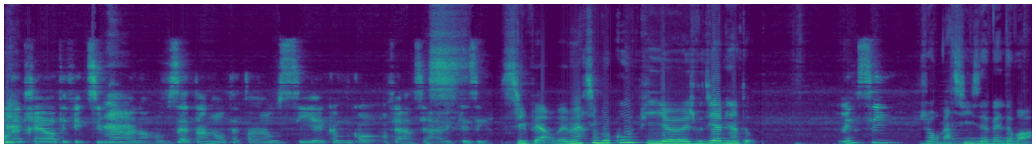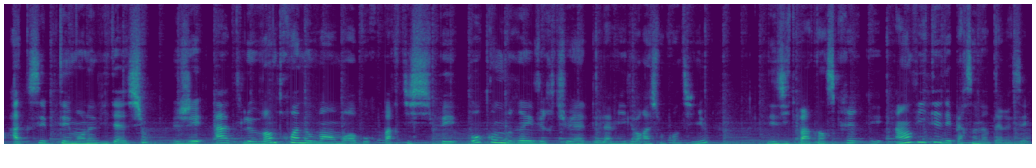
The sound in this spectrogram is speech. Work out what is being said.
On a très hâte, effectivement. Alors, on vous attend, mais on t'attend aussi euh, comme conférencière avec plaisir. Super. Ben, merci beaucoup. Puis, je vous dis à bientôt. Merci. Je remercie Isabelle d'avoir accepté mon invitation. J'ai hâte le 23 novembre pour participer au congrès virtuel de l'amélioration continue. N'hésite pas à t'inscrire et inviter des personnes intéressées.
